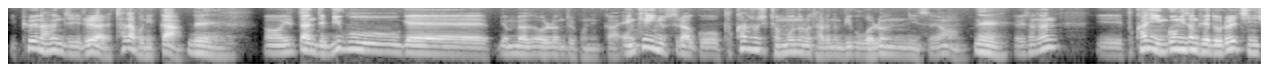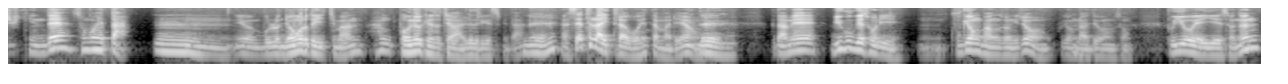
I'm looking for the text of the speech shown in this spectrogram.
이 표현하는지를 찾아보니까 네, 어 일단 이제 미국의 몇몇 언론들 보니까 NK 뉴스라고 북한 소식 전문으로 다루는 미국 언론이 있어요. 네, 여기서는 이 북한이 인공위성 궤도를 진입시키는데 성공했다. 음, 음, 이거 물론 영어로 돼 있지만 한 번역해서 제가 알려드리겠습니다. 네, 세틀라이트라고 했단 말이에요. 네, 그 다음에 미국의 소리, 음, 국영 방송이죠. 국영 라디오 방송. VOA에서는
